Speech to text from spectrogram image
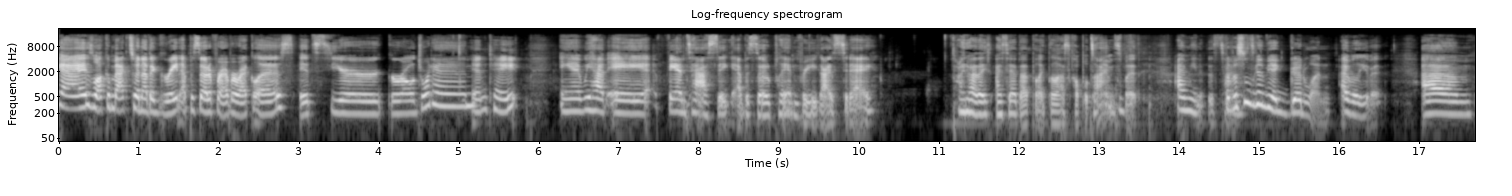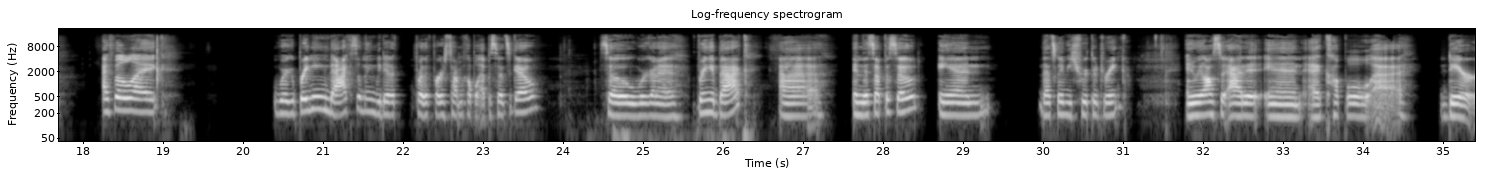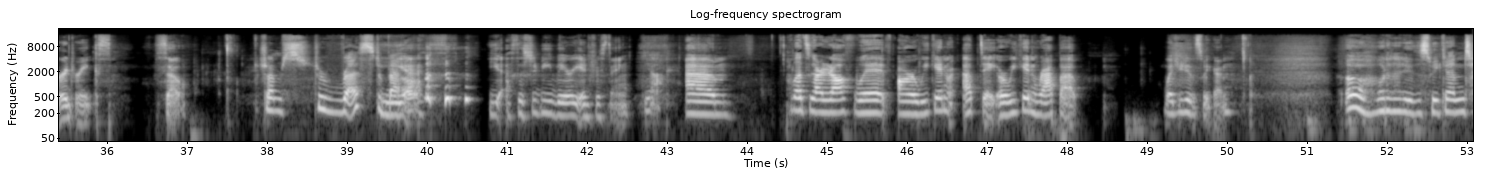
Hey guys, welcome back to another great episode of Forever Reckless. It's your girl Jordan and Kate. And we have a fantastic episode planned for you guys today. I know I said that like the last couple times, but I mean it this time. But this one's gonna be a good one. I believe it. Um, I feel like we're bringing back something we did for the first time a couple episodes ago. So we're gonna bring it back uh, in this episode, and that's gonna be truth or drink. And we also added in a couple uh, dare or drinks. So, which I'm stressed about. Yes. yes, this should be very interesting. Yeah. Um, let's start it off with our weekend update or weekend wrap up. What'd you do this weekend? Oh, what did I do this weekend?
